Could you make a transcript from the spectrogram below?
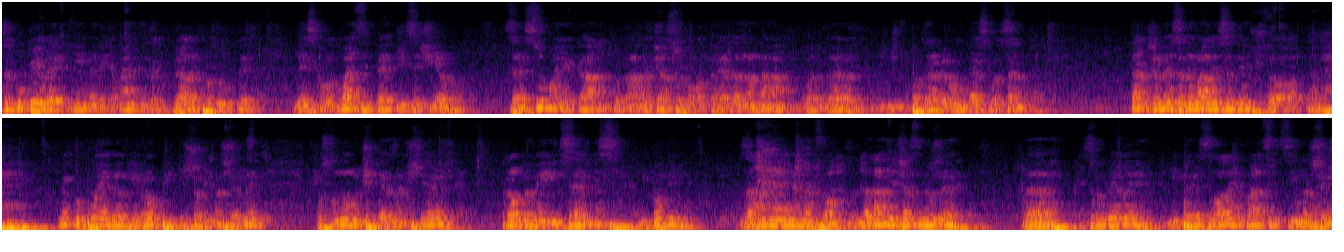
закупили і медикаменти, закупляли продукти коло 25 тисяч євро. Це сума, яка до даного часу була передана на е, е, потреби волонтерського центру. Також ми займалися тим, що е, ми купуємо в Європі дешеві машини, в основному 4 на 4 робимо їм сервіс і потім заганяємо на фронт. На даний час ми вже е, зробили і переслали 27 машин.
